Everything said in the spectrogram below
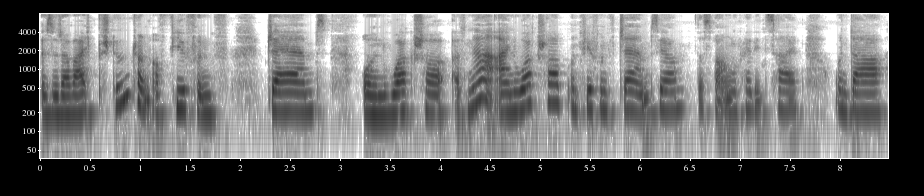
also da war ich bestimmt schon auf vier, fünf Jams und Workshop, na, ein Workshop und vier, fünf Jams, ja, das war ungefähr die Zeit. Und da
